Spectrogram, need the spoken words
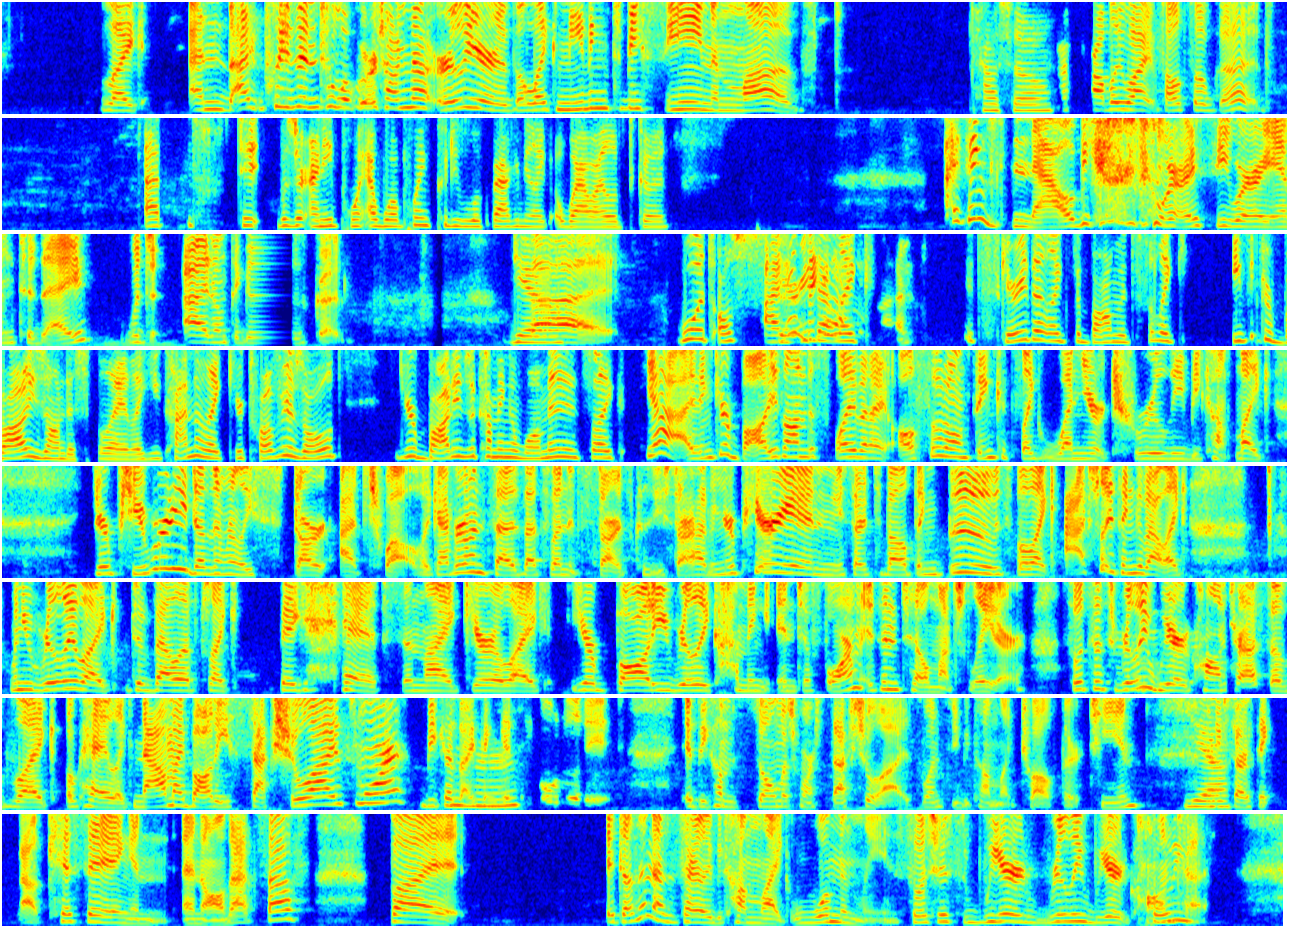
like and that plays into what we were talking about earlier, the like needing to be seen and loved. How so? That's probably why it felt so good. At did, was there any point at what point could you look back and be like, "Oh wow, I looked good"? I think now because where I see where I am today, which I don't think is good. Yeah. But well, it's also I scary think that like that. it's scary that like the bar mitzvah, like even your body's on display. Like you kind of like you're 12 years old, your body's becoming a woman. And it's like yeah, I think your body's on display, but I also don't think it's like when you're truly become like your puberty doesn't really start at 12. Like everyone says that's when it starts because you start having your period and you start developing boobs. But like actually think about like when you really like developed like big hips and like your like your body really coming into form isn't until much later. So it's this really Mhm. weird contrast of like, okay, like now my body's sexualized more because I think it totally it becomes so much more sexualized once you become like 12, 13 and yeah, you start thinking about kissing and and all that stuff. But it doesn't necessarily become like womanly. So it's just weird really weird content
